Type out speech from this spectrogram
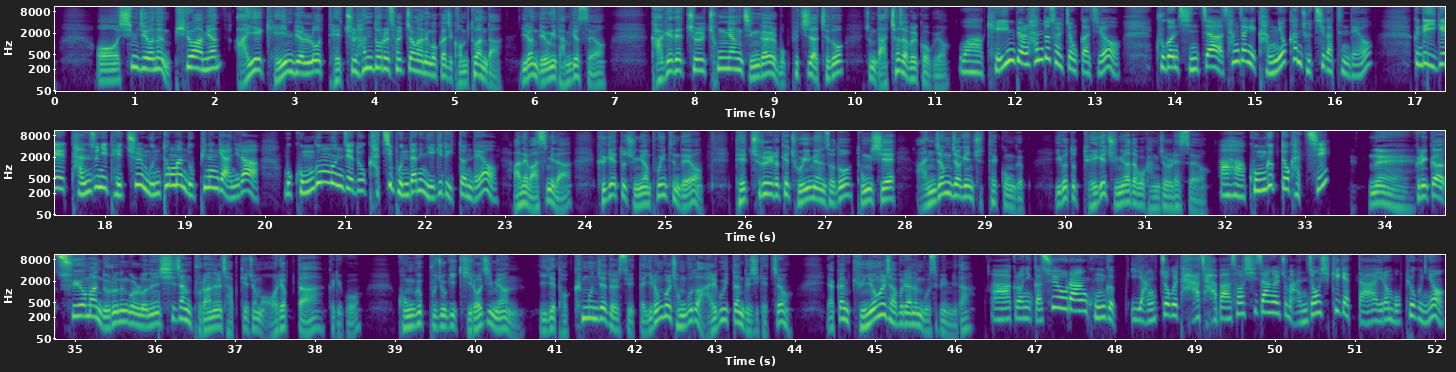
어, 심지어는 필요하면 아예 개인별로 대출 한도를 설정하는 것까지 검토한다. 이런 내용이 담겼어요. 가계대출 총량 증가율 목표치 자체도 좀 낮춰 잡을 거고요. 와, 개인별 한도 설정까지요? 그건 진짜 상당히 강력한 조치 같은데요? 근데 이게 단순히 대출 문턱만 높이는 게 아니라 뭐 공급 문제도 같이 본다는 얘기도 있던데요. 아, 네, 맞습니다. 그게 또 중요한 포인트인데요. 대출을 이렇게 조이면서도 동시에 안정적인 주택 공급, 이것도 되게 중요하다고 강조를 했어요. 아하, 공급도 같이? 네. 그러니까 수요만 누르는 걸로는 시장 불안을 잡기 좀 어렵다. 그리고 공급 부족이 길어지면 이게 더 큰 문제 될 수 있다. 이런 걸 정부도 알고 있다는 뜻이겠죠? 약간 균형을 잡으려는 모습입니다. 아, 그러니까 수요랑 공급, 이 양쪽을 다 잡아서 시장을 좀 안정시키겠다, 이런 목표군요.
